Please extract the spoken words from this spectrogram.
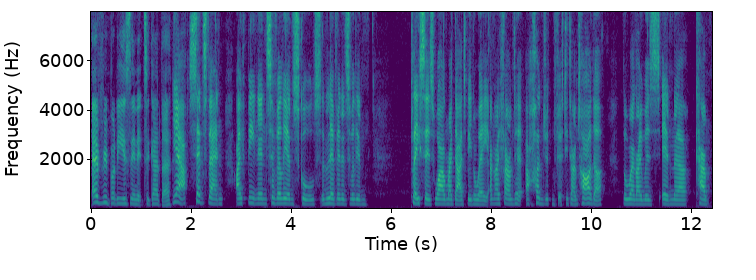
Everybody is in it together. Yeah, since then, I've been in civilian schools and living in civilian places while my dad's been away, and I found it 150 times harder than when I was in a camp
